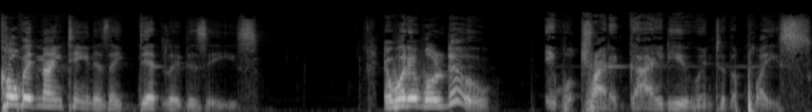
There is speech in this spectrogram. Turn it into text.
COVID 19 is a deadly disease. And what it will do it will try to guide you into the place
